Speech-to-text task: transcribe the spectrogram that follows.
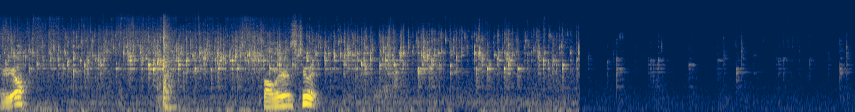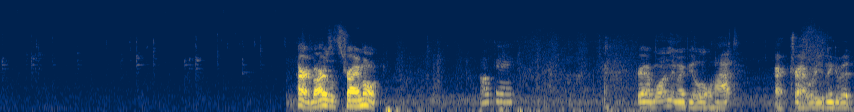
There you go. That's all there is to it. Alright, bars, let's try them out. Okay. Grab one, they might be a little hot. Alright, try it. What do you think of it?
